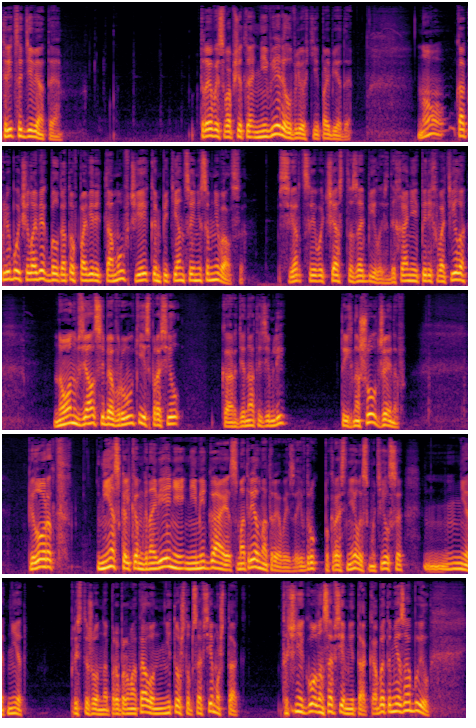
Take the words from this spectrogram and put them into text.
39. Тревис вообще-то не верил в легкие победы, но, как любой человек, был готов поверить тому, в чьей компетенции не сомневался. Сердце его часто забилось, дыхание перехватило, но он взял себя в руки и спросил «Координаты Земли? Ты их нашел, Джейнов?» Пилород несколько мгновений, не мигая, смотрел на Тревейза и вдруг покраснел и смутился. «Нет, нет», — пристыженно пробормотал он, — «не то, чтобы совсем уж так. Точнее, Голан совсем не так, об этом я забыл.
